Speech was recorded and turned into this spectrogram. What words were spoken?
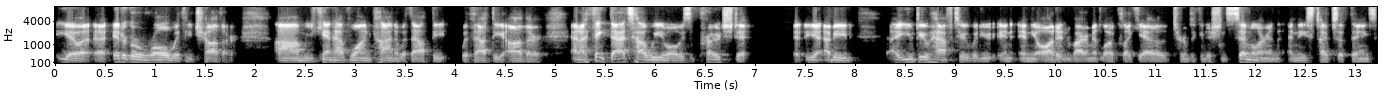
you know an integral role with each other. Um, you can't have one kind of without the without the other. And i think that's how we've always approached it. Yeah i mean uh, you do have to when you in, in the audit environment look like yeah the terms and conditions similar and, and these types of things.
